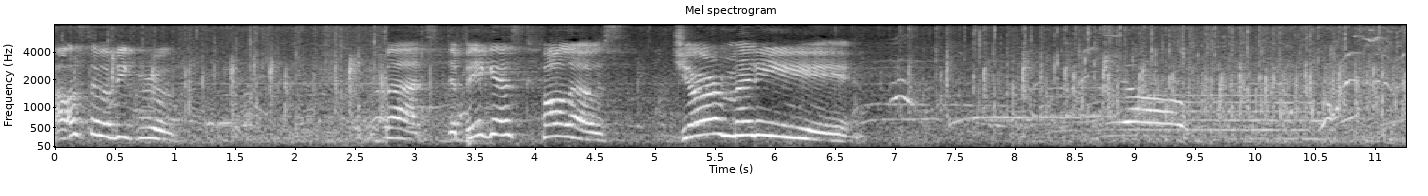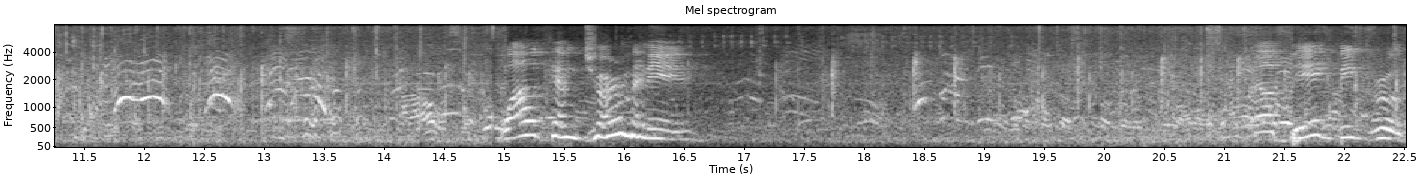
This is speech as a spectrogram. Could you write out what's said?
Also a big group. But the biggest follows Germany. Welcome, Germany. A big, big group.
